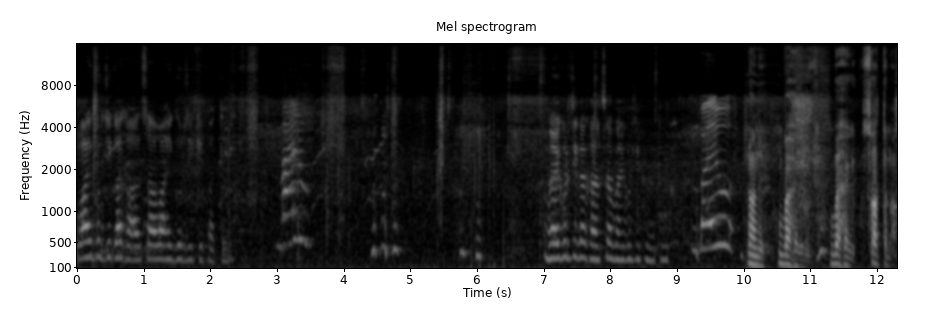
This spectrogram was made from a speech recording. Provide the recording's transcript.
ਵਾਹਿਗੁਰੂ ਜੀ ਕਾ ਖਾਲਸਾ ਵਾਹਿਗੁਰੂ ਜੀ ਕੀ ਫਤਿਹ। ਵਾਹਿਗੁਰੂ ਜੀ ਕਾ ਖਾਲਸਾ ਵਾਹਿਗੁਰੂ ਜੀ ਕੀ ਫਤਿਹ। ਹਾਂਜੀ ਵਾਹਿਗੁਰੂ ਜੀ, ਵਾਹਿਗੁਰੂ ਸਤਨਾਮ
